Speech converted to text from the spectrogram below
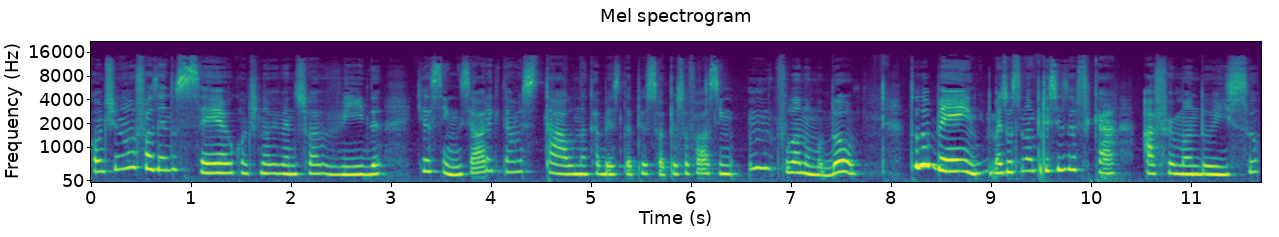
Continua fazendo o seu, continua vivendo sua vida, que assim, se a hora que dá um estalo na cabeça da pessoa, a pessoa fala assim, hum, fulano mudou, tudo bem, mas você não precisa ficar afirmando isso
